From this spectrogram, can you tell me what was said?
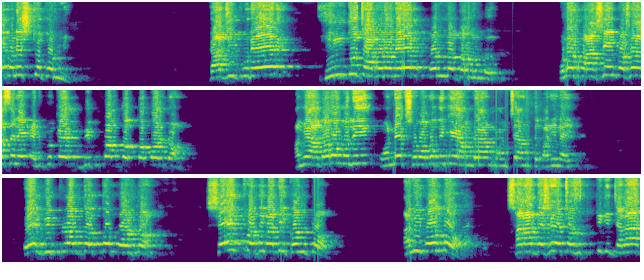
একনিষ্ঠ কর্মী। গাজীপুরের হিন্দু জাগরণের অন্যতম লোক। ওনার পাশেই বসে আছেন অ্যাডভোকেট বিপ্লব দত্ত পল্টন। আমি আবারও বলি, অনেক সভাপতিকে আমরা মঞ্চে আনতে পারি নাই। এই বিপ্লব দত্ত পল্টন, সেই প্রতিবাদী কণ্ঠ, আমি বলব, সারা দেশের চৌষট্টি জেলার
